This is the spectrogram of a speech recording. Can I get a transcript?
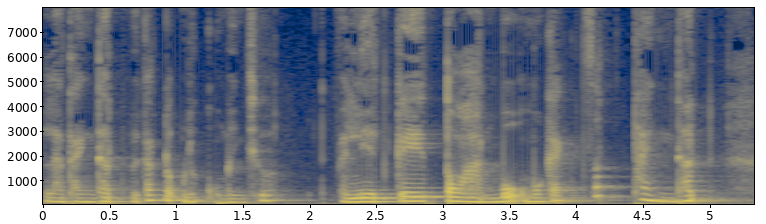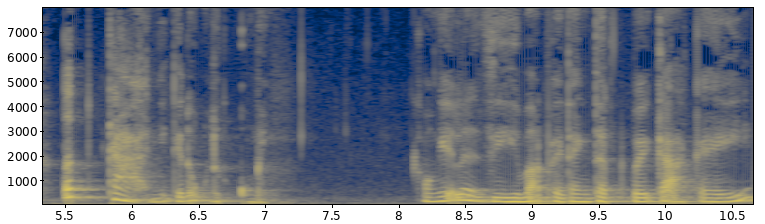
là thành thật với các động lực của mình trước. Phải liệt kê toàn bộ một cách rất thành thật tất cả những cái động lực của mình. Có nghĩa là gì? Bạn phải thành thật với cả cái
